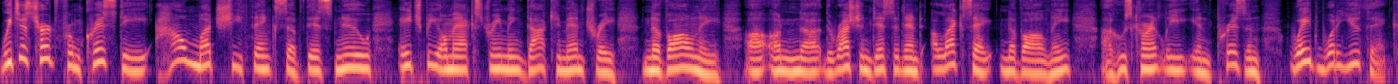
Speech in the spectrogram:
We just heard from Christy how much she thinks of this new HBO Max streaming documentary, Navalny, uh, on uh, the Russian dissident Alexei Navalny, uh, who's currently in prison. Wade, what do you think?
